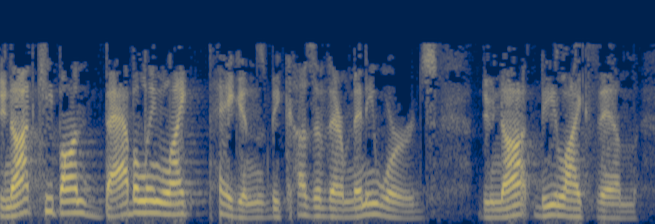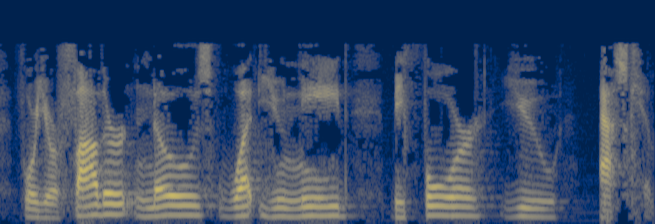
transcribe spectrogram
do not keep on babbling like pagans because of their many words. Do not be like them, for your Father knows what you need before you ask Him.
